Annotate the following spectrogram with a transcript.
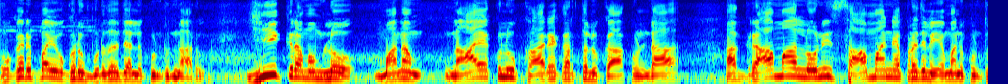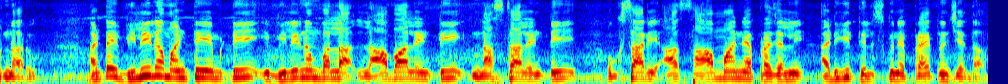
ఒకరిపై ఒకరు బురద జల్లుకుంటున్నారు. ఈ క్రమంలో మనం నాయకులు కార్యకర్తలు కాకుండా ఆ గ్రామాల్లోని సామాన్య ప్రజలు ఏమనుకుంటున్నారు? అంటే విలీనం అంటే ఏమిటి? ఈ విలీనం వల్ల లాభాలేంటి? నష్టాలేంటి? ఒకసారి ఆ సామాన్య ప్రజల్ని అడిగి తెలుసుకునే ప్రయత్నం చేద్దాం.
